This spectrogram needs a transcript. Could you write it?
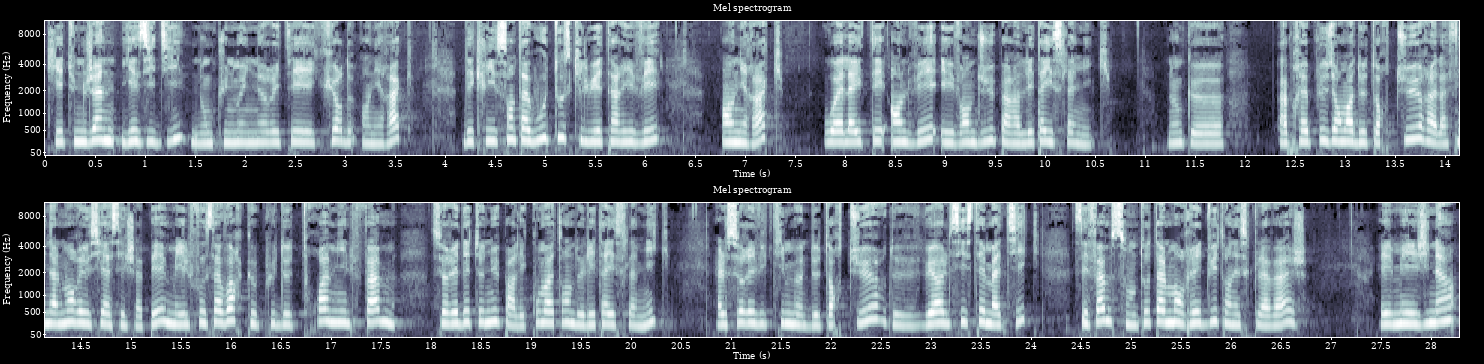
qui est une jeune yézidi, donc une minorité kurde en Irak, décrit sans tabou tout ce qui lui est arrivé en Irak, où elle a été enlevée et vendue par l'État islamique. Donc euh, après plusieurs mois de torture, elle a finalement réussi à s'échapper, mais il faut savoir que plus de 3000 femmes seraient détenues par les combattants de l'État islamique. Elles seraient victimes de tortures, de viols systématiques ces femmes sont totalement réduites en esclavage. Et, mais Gina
